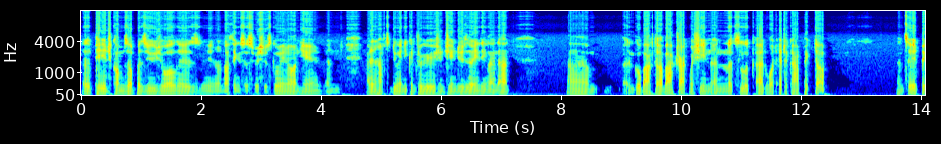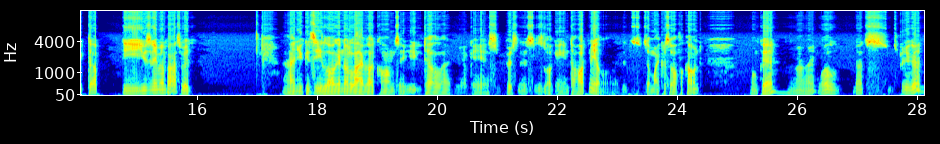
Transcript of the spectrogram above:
the page comes up as usual. There's you know nothing suspicious going on here. And I didn't have to do any configuration changes or anything like that. Um, go back to our backtrack machine and let's look at what Ettercap picked up. And so it picked up the username and password. And you can see login on live.com so you tell like okay yes person is, is logging into hotmail. It's a microsoft account okay alright well that's, that's pretty good.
